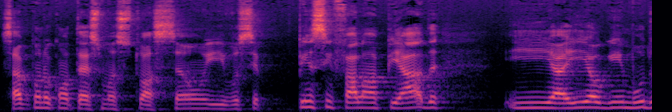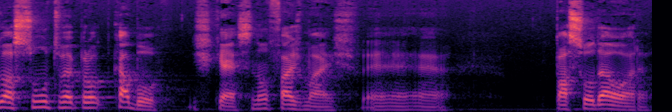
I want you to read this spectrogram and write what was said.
Sabe quando acontece uma situação e você pensa em falar uma piada e aí alguém muda o assunto, vai para acabou, esquece, não faz mais, é... passou da hora.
